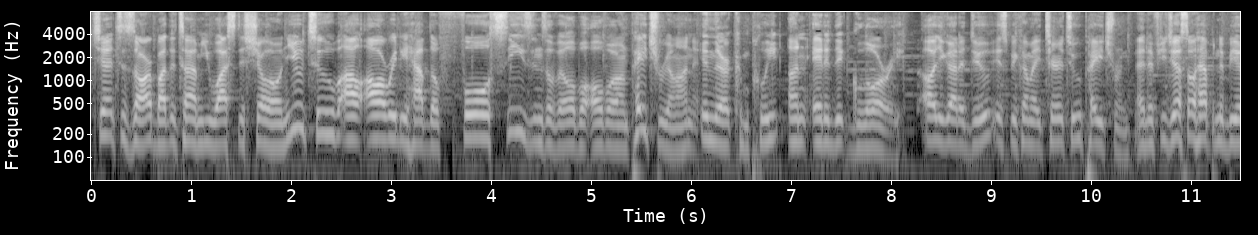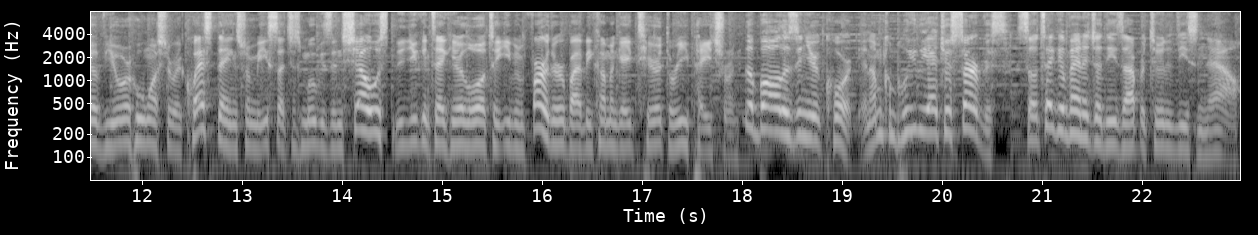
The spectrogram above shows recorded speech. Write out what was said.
Chances are, by the time you watch this show on YouTube, I'll already have the full seasons available over on Patreon in their complete unedited glory. All you gotta do is become a tier 2 patron. And if you just so happen to be a viewer who wants to request things from me, such as movies and shows, then you can take your loyalty even further by becoming a tier 3 patron. The ball is in your court, and I'm completely at your service, so take advantage of these opportunities now.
